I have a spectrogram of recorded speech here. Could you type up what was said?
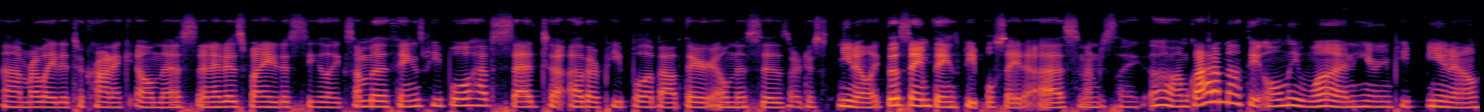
um, related to chronic illness, and it is funny to see like some of the things people have said to other people about their illnesses are just you know like the same things people say to us, and I'm just like, oh, I'm glad I'm not the only one hearing people, you know.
